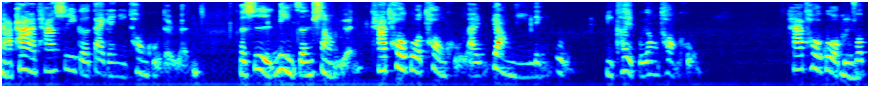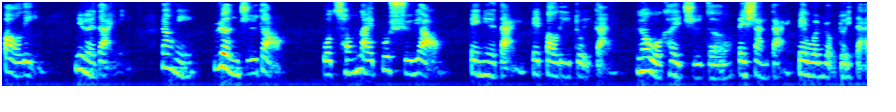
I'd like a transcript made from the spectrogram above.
哪怕他是一个带给你痛苦的人，可是逆增上缘，他透过痛苦来让你领悟，你可以不用痛苦。他透过比如说暴力虐待你，让你认知到，我从来不需要被虐待、被暴力对待。因为我可以值得被善待、被温柔对待。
